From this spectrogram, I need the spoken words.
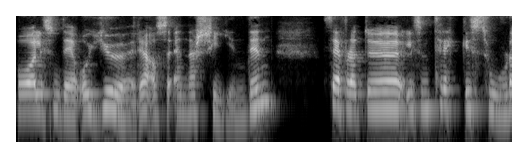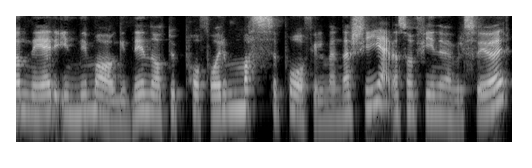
og liksom det å gjøre, altså energien din. Se for deg at du liksom trekker sola ned inn i magen din, og at du får masse påfyll med energi. Det er en sånn fin øvelse å gjøre.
